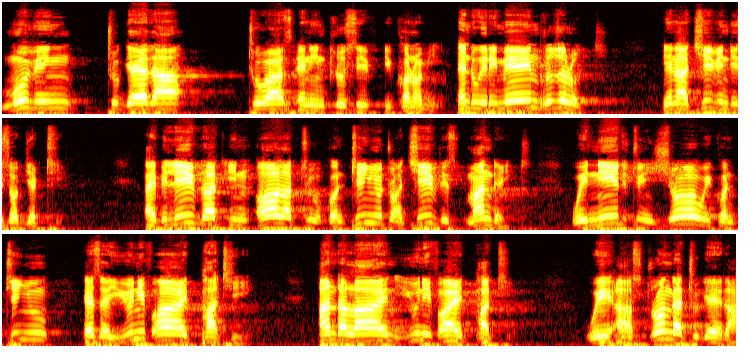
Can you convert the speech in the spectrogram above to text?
moving together towards an inclusive economy. And we remain resolute in achieving this objective. I believe that in order to continue to achieve this mandate, we need to ensure we continue as a unified party, underline unified party. We are stronger together.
